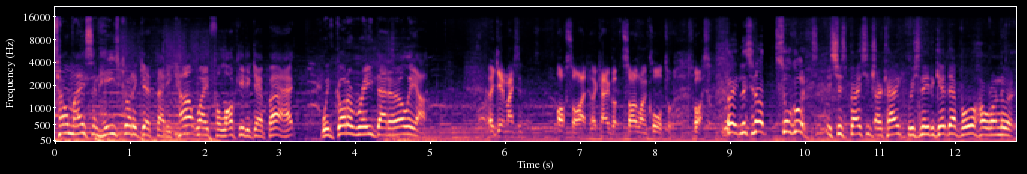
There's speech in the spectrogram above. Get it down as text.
tell Mason he's got to get that. He can't wait for Lockie to get back. We've got to read that earlier. Uh, Again, Mason. Offside, okay? I've got sideline call tw- twice. Hey, listen up. It's all good. It's just basics, okay? We just need to get that ball, hold on to it.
